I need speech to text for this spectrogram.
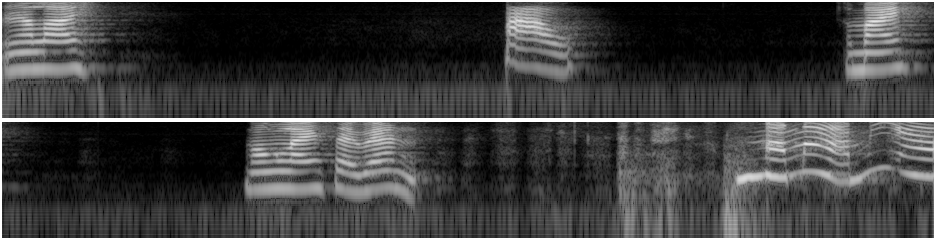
เป็นอะไร เปล่าทำไม มองอะไรใส่แว่นมาม่าไม่เอา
